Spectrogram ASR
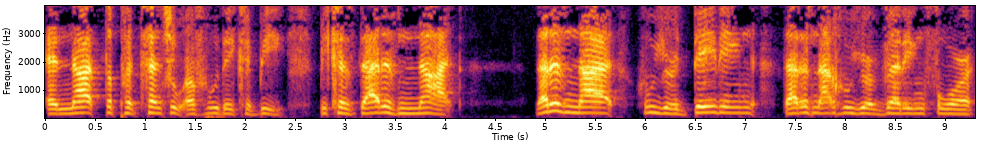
and not the potential of who they could be because that is not that is not who you're dating that is not who you're vetting for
